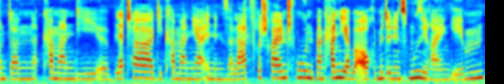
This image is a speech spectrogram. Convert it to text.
Und dann kann man die äh, Blätter, die kann man ja in den Salat frisch reintun. Man kann die aber auch mit in den Smoothie reingeben.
